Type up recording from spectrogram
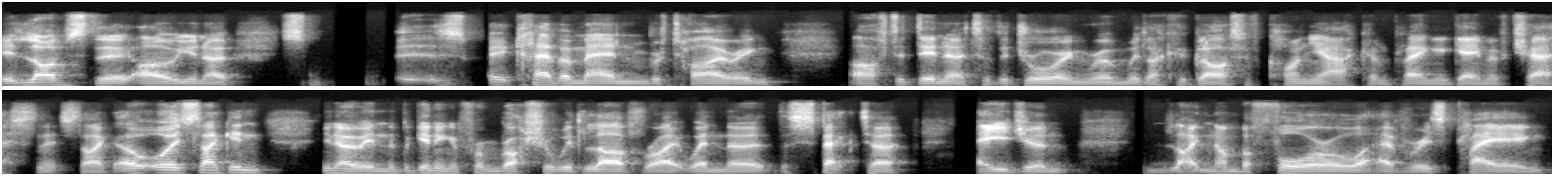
It loves the oh you know uh, clever men retiring after dinner to the drawing room with like a glass of cognac and playing a game of chess. And it's like oh or it's like in you know in the beginning of from russia with love right? When the the spectre agent like number four or whatever is playing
